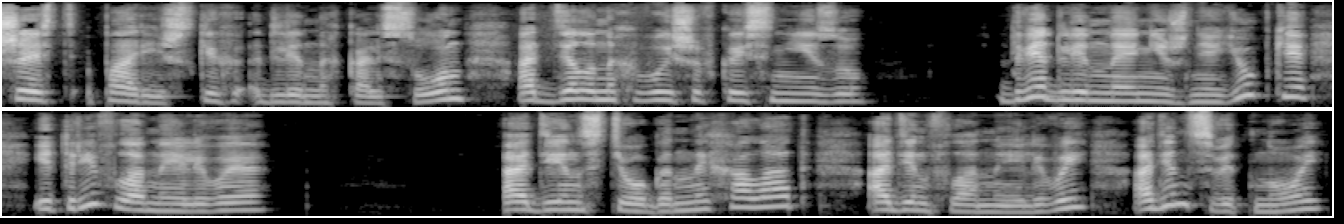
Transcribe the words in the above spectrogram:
шесть парижских длинных кальсон, отделанных вышивкой снизу, две длинные нижние юбки и три фланелевые. Один стеганный халат, один фланелевый, один цветной,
